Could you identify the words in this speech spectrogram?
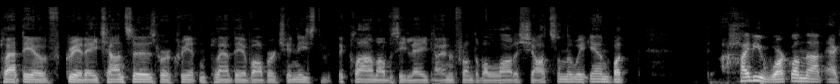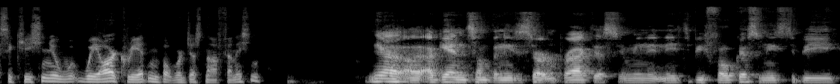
plenty of great A chances. We're creating plenty of opportunities. The clan obviously laid down in front of a lot of shots on the weekend. But how do you work on that execution? We are creating, but we're just not finishing. Yeah, uh, again, something needs to start in practice. I mean, it needs to be focused. It needs to be,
